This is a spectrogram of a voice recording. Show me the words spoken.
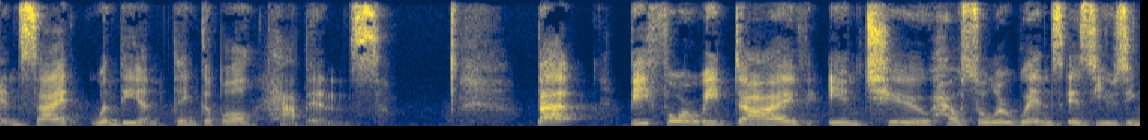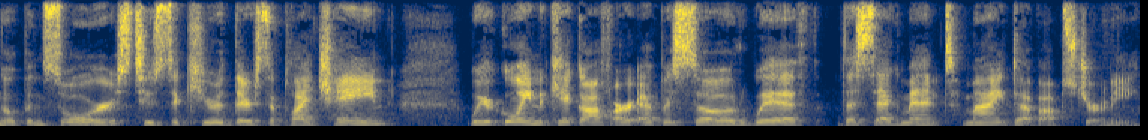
inside when the unthinkable happens. But before we dive into how SolarWinds is using open source to secure their supply chain, we're going to kick off our episode with the segment My DevOps Journey.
